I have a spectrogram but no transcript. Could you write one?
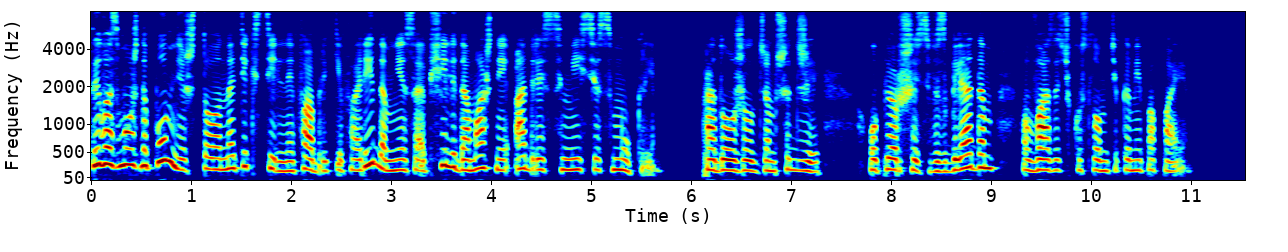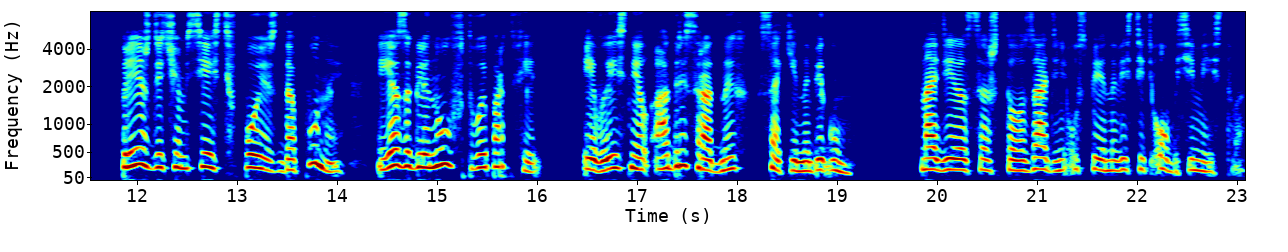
«Ты, возможно, помнишь, что на текстильной фабрике Фарида мне сообщили домашний адрес миссис Мукри», — продолжил Джамшиджи, упершись взглядом в вазочку с ломтиками папайи. «Прежде чем сесть в поезд до Пуны, я заглянул в твой портфель и выяснил адрес родных Сакина Бегум. Надеялся, что за день успею навестить оба семейства.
